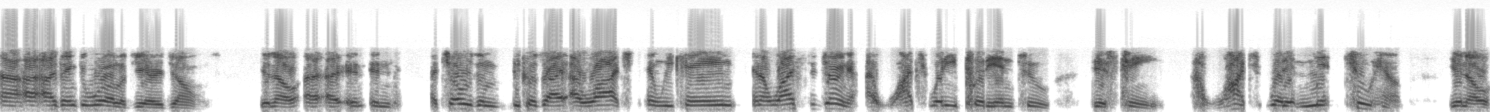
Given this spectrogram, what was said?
I, I think the world of Jerry Jones. You know, I, I, and, and I chose him because I, I watched, and we came, and I watched the journey. I watched what he put into this team. I watched what it meant to him. You know,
